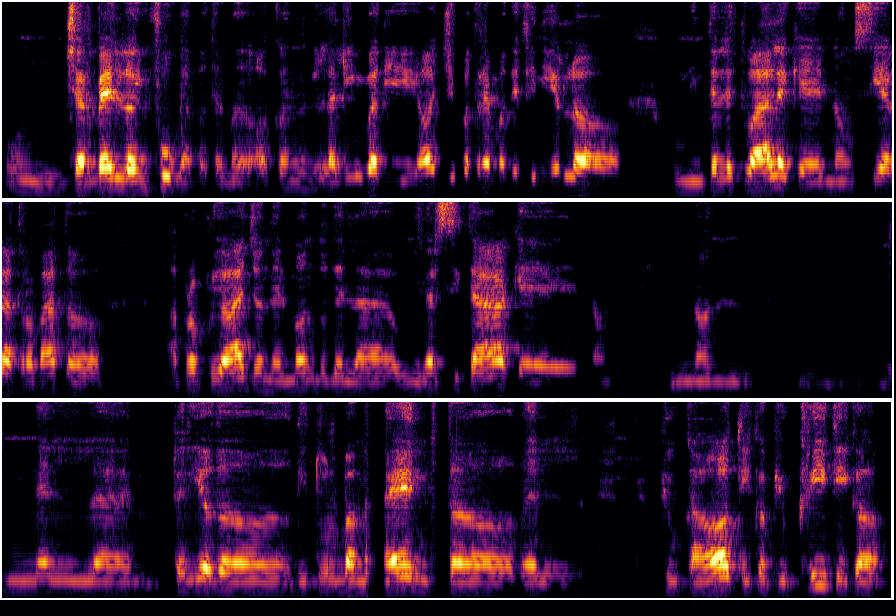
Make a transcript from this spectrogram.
un cervello in fuga, potremmo, con la lingua di oggi potremmo definirlo un intellettuale che non si era trovato a proprio agio nel mondo dell'università, che non, non, nel periodo di turbamento, del più caotico, più critico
